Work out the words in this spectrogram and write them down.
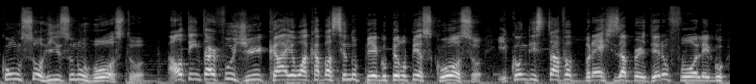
com um sorriso no rosto. Ao tentar fugir, Kyle acaba sendo pego pelo pescoço e quando estava prestes a perder o fôlego,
